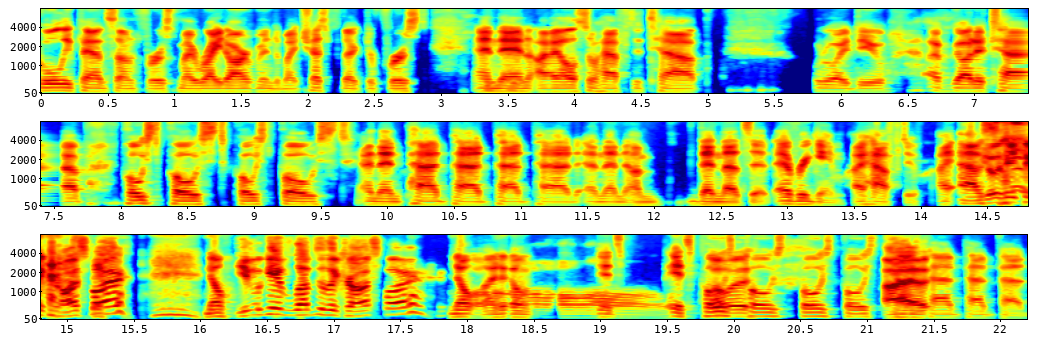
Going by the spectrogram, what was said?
goalie pants on first, my right arm into my chest protector first, and then I also have to tap. What do I do? I've got to tap post, post, post, post, and then pad, pad, pad, pad, and then I'm then that's it. Every game I have to. I You absolutely don't hit the crossbar? No, You don't give love to the crossbar? no, I don't. It's- Oh. It's post, would- post, post, post, pad, pad, pad, pad.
